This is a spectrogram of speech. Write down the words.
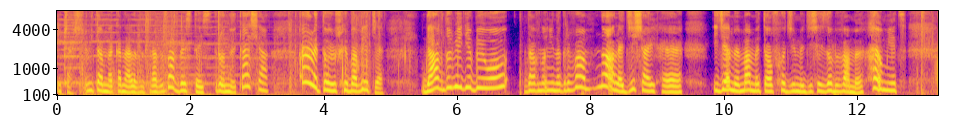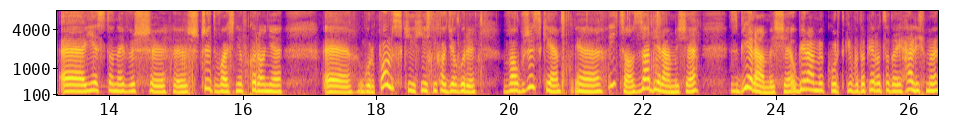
i cześć. Witam na kanale Wyprawy Baby, z tej strony Kasia, ale to już chyba wiecie, dawno mnie nie było, dawno nie nagrywałam, no ale dzisiaj e, idziemy, mamy to, wchodzimy, dzisiaj zdobywamy Chełmiec. E, jest to najwyższy e, szczyt właśnie w koronie e, gór polskich, jeśli chodzi o góry wałbrzyskie. E, I co, zabieramy się, zbieramy się, ubieramy kurtki, bo dopiero co dojechaliśmy.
